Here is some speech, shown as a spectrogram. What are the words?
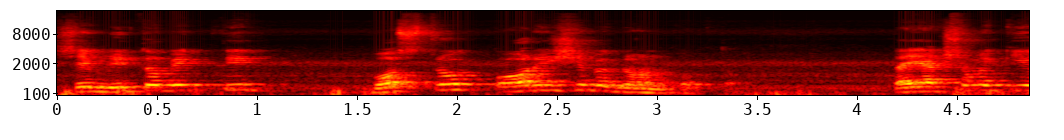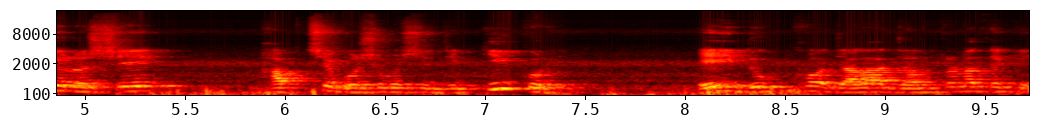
সে মৃত ব্যক্তির বস্ত্র কর হিসেবে গ্রহণ করত। তাই একসময় কি হলো, সে ভাবছে বসে বসে যে কি করি এই দুঃখ, জ্বালা, যন্ত্রণা থেকে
